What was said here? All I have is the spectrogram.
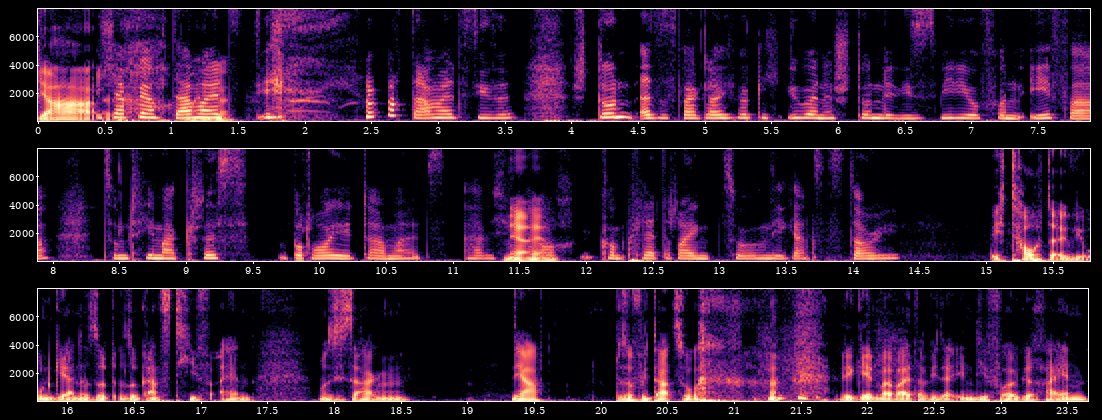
ja. Ich habe mir auch mein damals, die, auch damals diese Stunde, also es war glaube ich wirklich über eine Stunde, dieses Video von Eva zum Thema Chris Breu damals, habe ich Ja, ja. auch komplett reingezogen, die ganze Story. ich tauche da irgendwie ungern so, so ganz tief ein, muss ich sagen. Ja, so viel dazu. Wir gehen mal weiter wieder in die Folge rein.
